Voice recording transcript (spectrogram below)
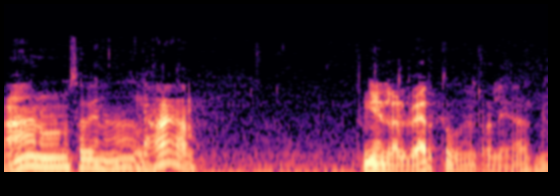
Ah, no, no sabía nada. Nada. Ni el Alberto, en realidad, ¿no?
